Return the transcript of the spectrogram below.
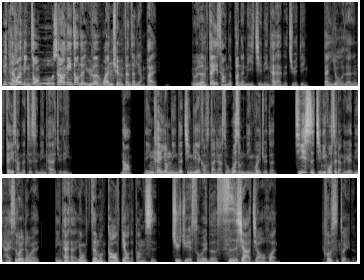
因为台湾民众，台湾民众的舆论完全分成两派，有人非常的不能理解林太太的决定，但有人非常的支持林太太决定。那您可以用您的经历来告诉大家说，为什么您会觉得，即使经历过这两个月，你还是会认为林太太用这么高调的方式拒绝所谓的私下交换，或是对的？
